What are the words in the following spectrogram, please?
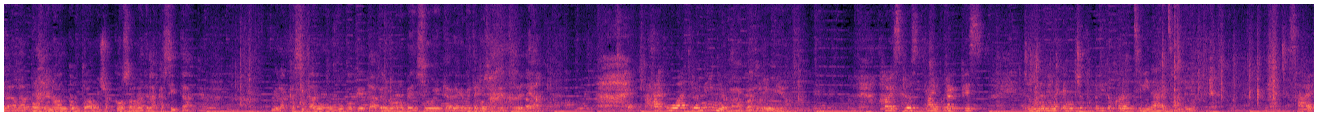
La, la pobre no ha encontrado muchas cosas, solamente en las casitas. Vio las casitas muy, muy coquetas, pero luego no pensó en que había que meter cosas dentro de ellas. Para cuatro niños. Para cuatro niños. A si no se caen con el peso. Pero bueno, voy a meter muchos papelitos con actividades también. ¿Sabes?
